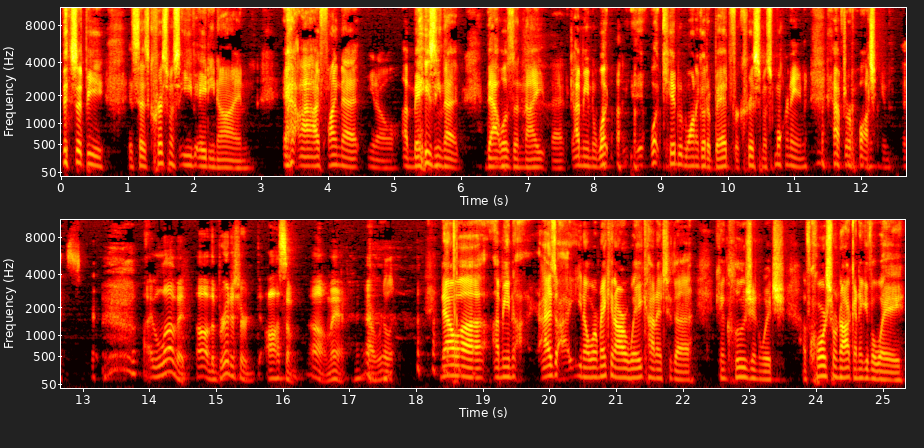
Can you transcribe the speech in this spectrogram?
This would be. It says Christmas Eve '89. I, I find that you know amazing that that was the night that I mean, what what kid would want to go to bed for Christmas morning after watching this? I love it. Oh, the British are awesome. Oh man. Oh, really? now, uh, I mean, as I, you know, we're making our way kind of to the conclusion, which, of course, we're not going to give away,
